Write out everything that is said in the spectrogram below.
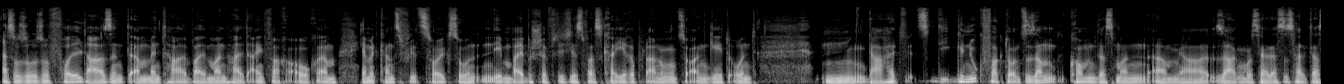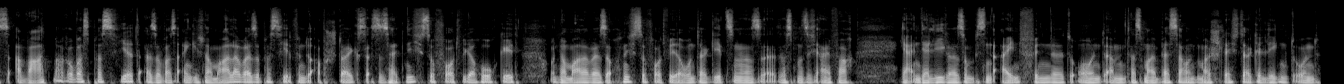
also so so voll da sind ähm, mental, weil man halt einfach auch ähm, ja mit ganz viel Zeug so nebenbei beschäftigt ist, was Karriereplanung und so angeht und mh, da halt die genug Faktoren zusammenkommen, dass man ähm, ja sagen muss, ja, das ist halt das Erwartbare, was passiert. Also was eigentlich normalerweise passiert, wenn du absteigst, dass es halt nicht sofort wieder hochgeht und normalerweise auch nicht sofort wieder runtergeht, sondern dass, dass man sich einfach ja in der Liga so ein bisschen einfindet und ähm, das mal besser und mal schlechter gelingt und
